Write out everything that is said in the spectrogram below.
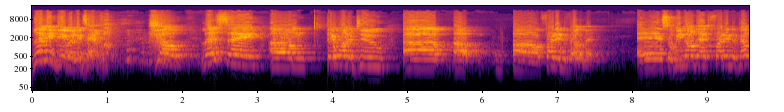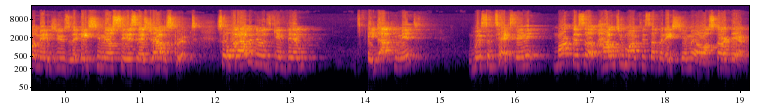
let me give an example. So let's say um, they want to do uh, uh, uh, front-end development. And so we know that front-end development is using HTML, CSS, JavaScript. So what I would do is give them a document with some text in it. Mark this up. How would you mark this up in HTML? I'll start there.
